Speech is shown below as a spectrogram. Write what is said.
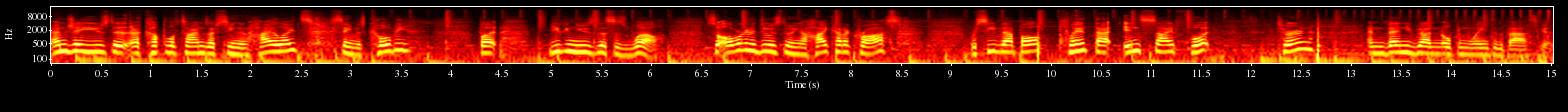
MJ used it a couple of times I've seen in highlights, same as Kobe, but you can use this as well. So all we're gonna do is doing a high cut across, receive that ball, plant that inside foot, turn, and then you've got an open lane to the basket.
